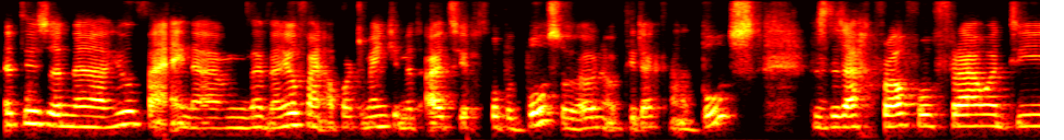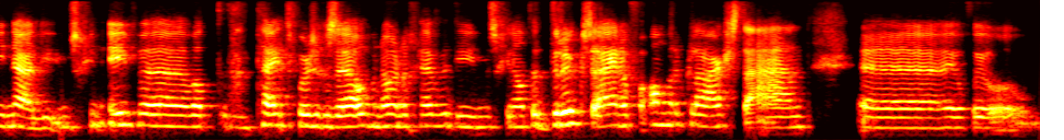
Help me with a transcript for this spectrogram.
het is een uh, heel fijn, um, we hebben een heel fijn appartementje met uitzicht op het bos. We wonen ook direct aan het bos. Dus het is eigenlijk vooral voor vrouwen die, nou, die misschien even wat tijd voor zichzelf nodig hebben. Die misschien altijd druk zijn of voor anderen klaarstaan. Uh, heel veel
